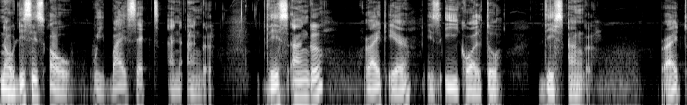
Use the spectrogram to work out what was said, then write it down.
Now this is how we bisect an angle. This angle right here is equal to this angle, right?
